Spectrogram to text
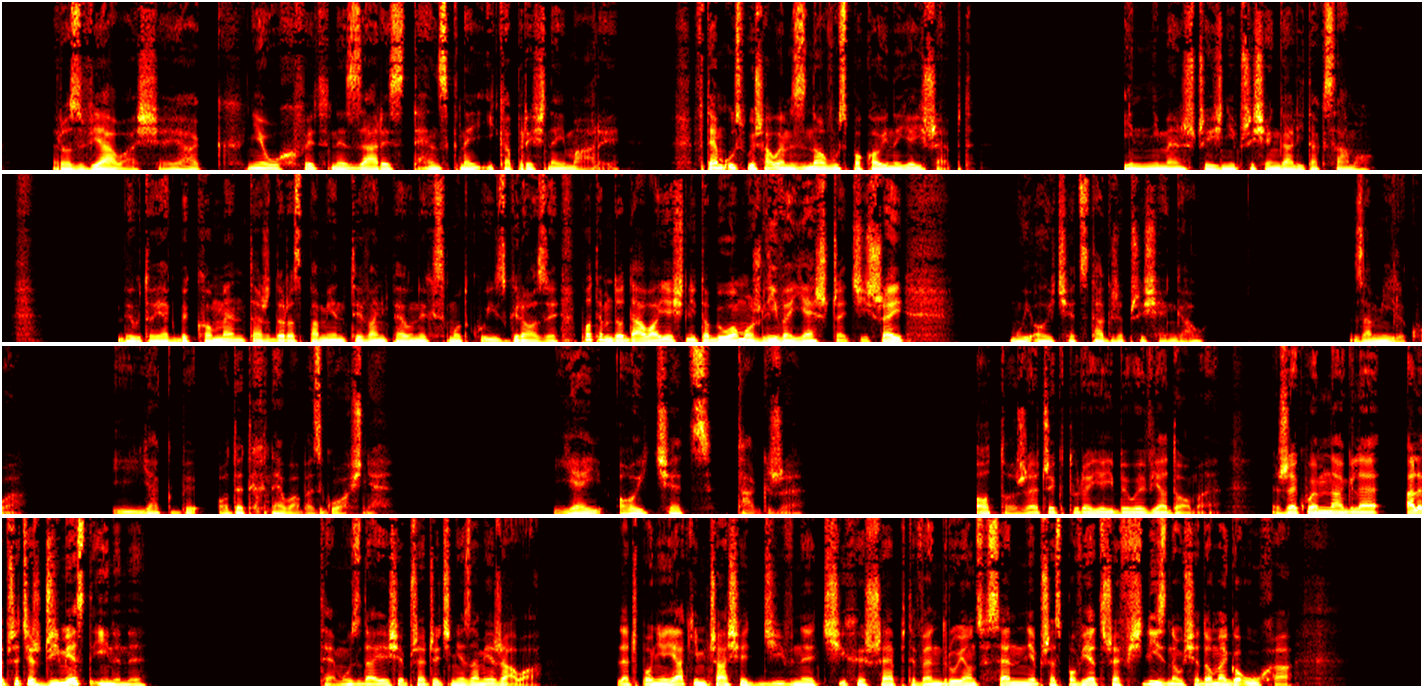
rozwiała się jak nieuchwytny zarys tęsknej i kapryśnej Mary. Wtem usłyszałem znowu spokojny jej szept. Inni mężczyźni przysięgali tak samo. Był to jakby komentarz do rozpamiętywań pełnych smutku i zgrozy. Potem dodała, jeśli to było możliwe, jeszcze ciszej. Mój ojciec także przysięgał. Zamilkła i jakby odetchnęła bezgłośnie. Jej ojciec także. Oto rzeczy, które jej były wiadome. Rzekłem nagle, ale przecież Jim jest inny. Temu, zdaje się, przeczyć nie zamierzała. Lecz po niejakim czasie dziwny, cichy szept, wędrując sennie przez powietrze, wśliznął się do mego ucha.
